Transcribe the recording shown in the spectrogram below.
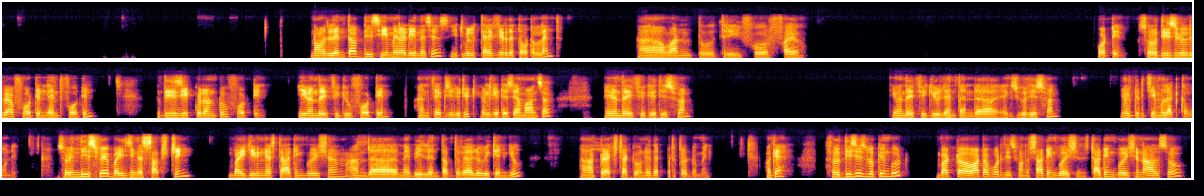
Now length of this email ID in the sense, it will calculate the total length uh, 1, 2, 3, 4, 5, 14. So this will be a 14, length 14. This is equivalent to 14. Even though if you give 14 and if you execute it, you'll get the same answer. Even though if you give this one, even though if you give length and uh, execute this one, you'll get gmail.com only. So in this way, by using a substring, by giving a starting position and uh, maybe length of the value we can give, uh, to extract only that particular domain. Okay, so this is looking good. But uh, what about this one? Starting position. Starting position also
